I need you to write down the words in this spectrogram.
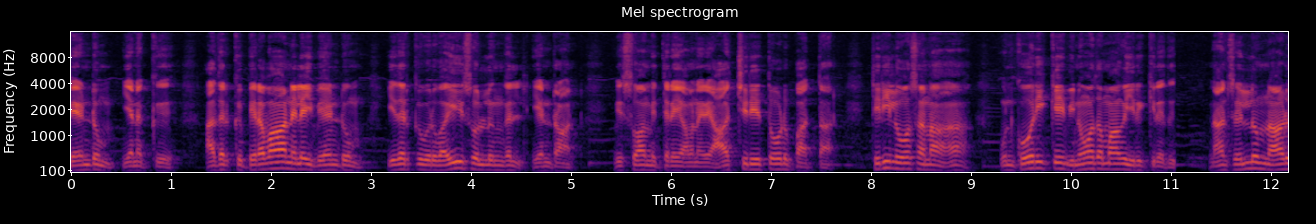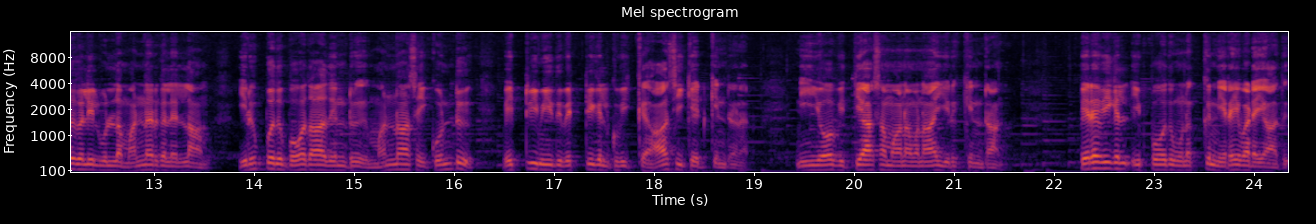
வேண்டும் எனக்கு. அதற்கு பிறவா நிலை வேண்டும். இதற்கு ஒரு வழி சொல்லுங்கள் என்றான். விஸ்வாமித்திரை அவனை ஆச்சரியத்தோடு பார்த்தார். திரிலோசனா உன் கோரிக்கை வினோதமாக இருக்கிறது. நான் செல்லும் நாடுகளில் உள்ள மன்னர்கள் எல்லாம் இருப்பது போதாதென்று மண்ணாசை கொண்டு வெற்றி மீது வெற்றிகள் குவிக்க ஆசி கேட்கின்றனர். நீயோ வித்தியாசமானவனாய் இருக்கின்றான். பிறவிகள் இப்போது உனக்கு நிறைவடையாது.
